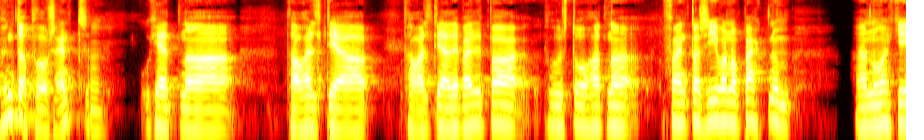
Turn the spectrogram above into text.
100% og hérna þá held ég að þá held ég að þið veði bara þú veist og hérna fændas Ívan á bekknum. Það er nú ekki,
